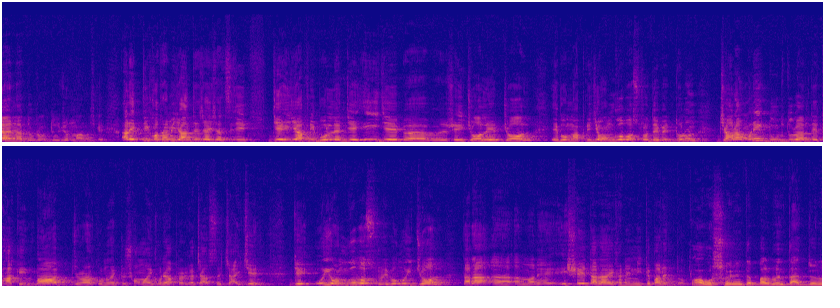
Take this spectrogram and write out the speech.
যায় না দুটো, দুজন মানুষকে। আর একটি কথা আমি জানতে চাই শাস্ত্রীজি যে এই যে আপনি বললেন যে এই যে সেই জলের জল এবং আপনি যে অঙ্গবস্ত্র দেবেন, ধরুন যারা অনেক দূর দূরান্তে থাকেন বা যারা কোনো একটু সময় করে আপনার কাছে আসতে চাইছেন, যে ওই অঙ্গবস্ত্র এবং ওই জল তারা মানে এসে তারা এখানে নিতে পারেন তো? অবশ্যই নিতে পারবেন তার জন্য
